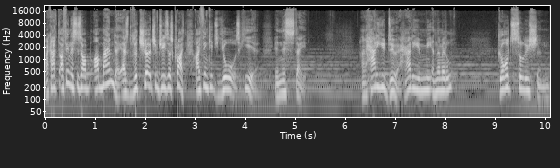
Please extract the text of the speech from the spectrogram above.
Like, I, I think this is our, our mandate as the church of Jesus Christ. I think it's yours here in this state. And how do you do it? How do you meet in the middle? God's solution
